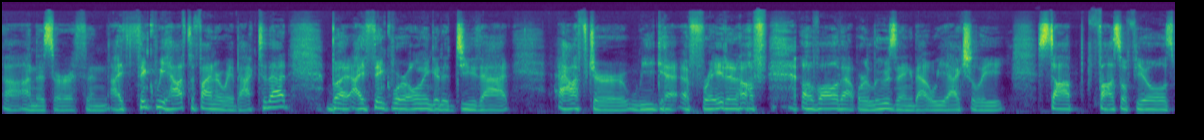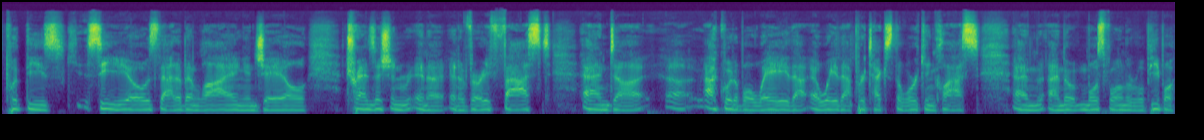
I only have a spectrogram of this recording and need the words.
uh, on this Earth. And I think we have to find our way back to that. But I think we're only going to do that after we get afraid enough of all that we're losing that we actually stop fossil fuels, put these CEOs that have been lying in jail, transition in a in a very fast and uh, uh, equitable way that a way that protects the working class and and the most vulnerable people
